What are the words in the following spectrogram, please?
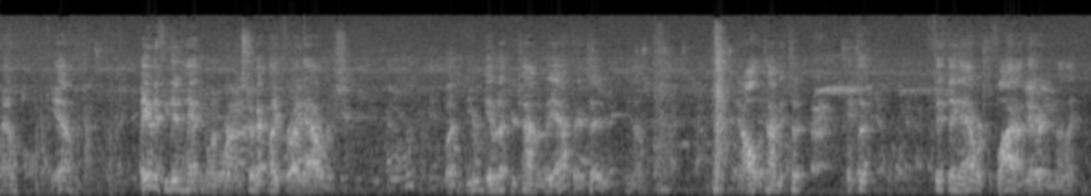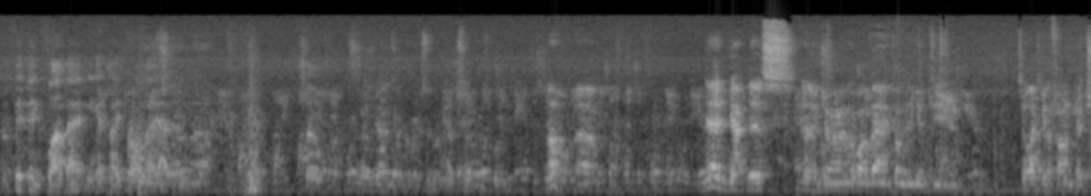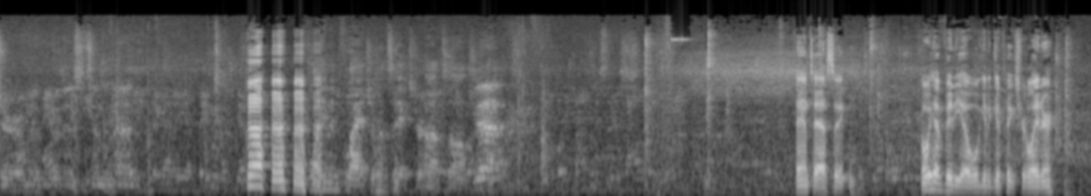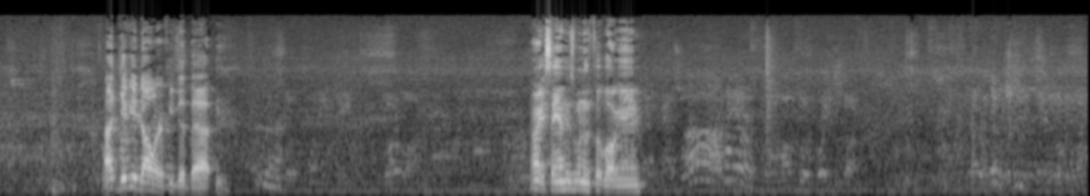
Well, yeah. Even if you didn't have to go into work, you still got paid for eight hours. But you were giving up your time to be out there too, you know. And all the time it took, it took 15 hours to fly out there, and I think 15 to fly back. and You got paid for all that. And so Oh, um, Ned got this, uh, John, a while back and told me to give it to you. So I'd like to get a phone picture of you with this and send to Ned. flaming flatulence, extra hot sauce. Yeah. Fantastic. Well, we have video. We'll get a good picture later. I'd give you a dollar if you did that. All right, Sam. Who's winning the football game?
